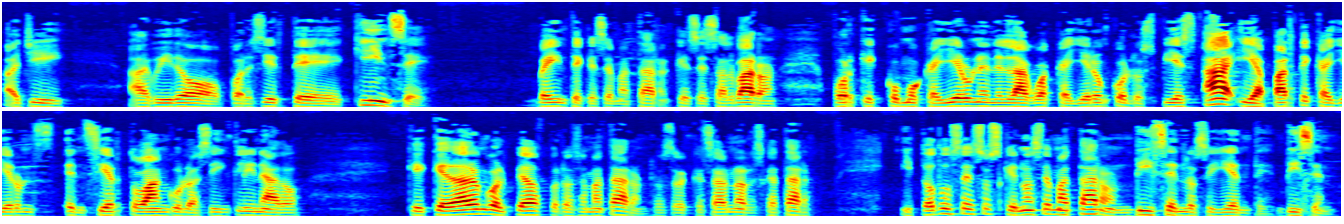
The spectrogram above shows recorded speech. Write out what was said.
allí, ha habido, por decirte, 15, 20 que se mataron, que se salvaron, porque como cayeron en el agua, cayeron con los pies, ah, y aparte cayeron en cierto ángulo así inclinado, que quedaron golpeados pero no se mataron, los alcanzaron a rescatar. Y todos esos que no se mataron dicen lo siguiente, dicen,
